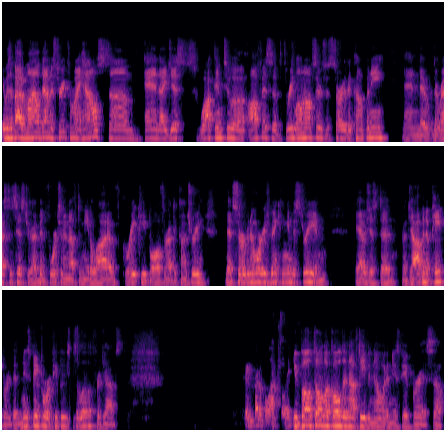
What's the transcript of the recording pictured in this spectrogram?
It was about a mile down the street from my house, um, and I just walked into an office of three loan officers that started a company, and the, the rest is history. I've been fortunate enough to meet a lot of great people all throughout the country that serve in the mortgage banking industry, and yeah, it was just a, a job in a paper, the newspaper where people used to look for jobs incredible, actually. You both don't look old enough to even know what a newspaper is. So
